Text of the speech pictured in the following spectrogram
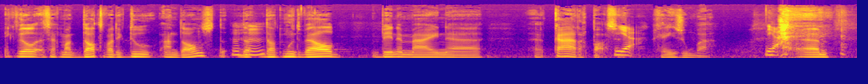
ik wil zeg maar dat wat ik doe aan dans, mm -hmm. dat moet wel binnen mijn uh, kader passen. Ja. Geen Zumba. Ja. Um,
